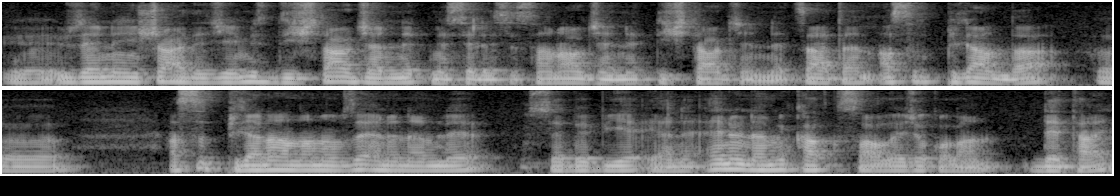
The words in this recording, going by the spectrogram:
e, üzerine inşa edeceğimiz dijital cennet meselesi, sanal cennet, dijital cennet. Zaten asıl planda e, asıl planı anlamamıza en önemli sebebi yani en önemli katkı sağlayacak olan detay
